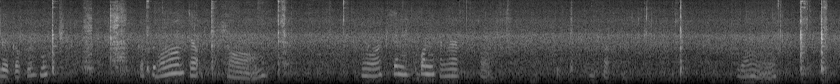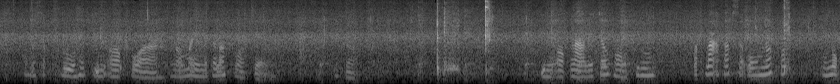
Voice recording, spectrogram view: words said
เลิศก็คือมันก็คือหอมเจ้าหอมเนัวเข้มข้นขนาดเจ้าก็เลี้ยงหมูเอาไปสักครู่ให้กินออกกว่าหน่อไม้มันจะน่ากว่าแกงแล้วก็กินออกลาเลยเจ้าหอมกินฟักละฟักสะโอมเนาะฟักนก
